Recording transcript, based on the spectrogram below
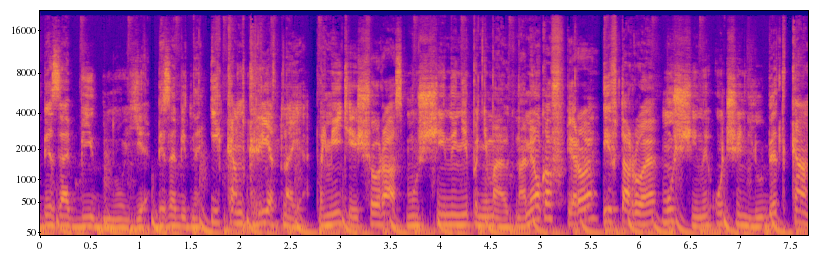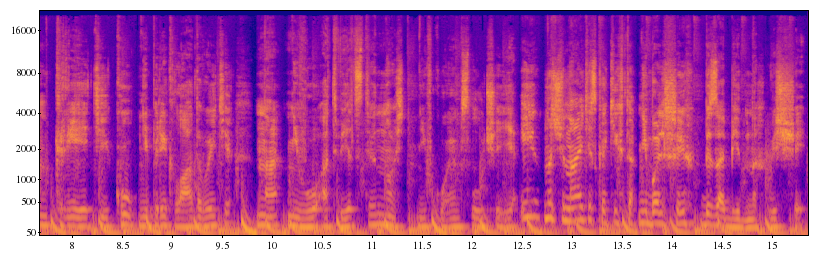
безобидное, безобидное и конкретное. Поймите еще раз, мужчины не понимают намеков, первое. И второе, мужчины очень любят конкретику. Не перекладывайте на него ответственность ни в коем случае. И начинайте с каких-то небольших безобидных вещей.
